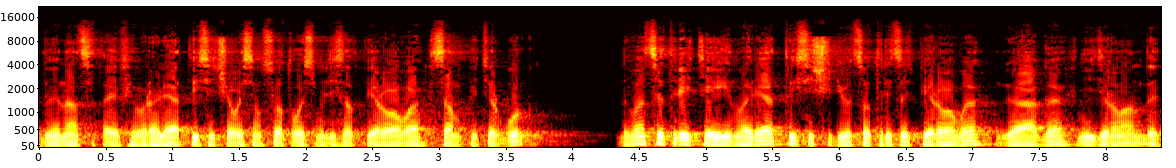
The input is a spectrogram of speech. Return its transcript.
12 февраля 1881 Санкт-Петербург. 23 января 1931 Гаага, Нидерланды.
